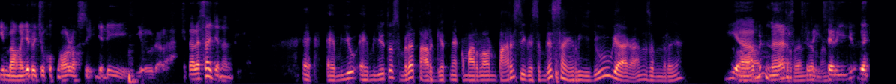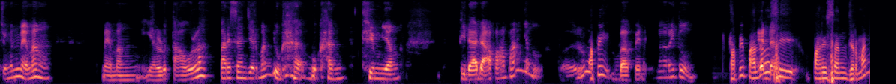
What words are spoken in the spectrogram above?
imbang aja udah cukup lolos sih jadi ya udahlah kita lihat saja nanti Eh, MU, MU tuh sebenarnya targetnya kemarin lawan Paris juga sebenarnya seri juga kan sebenarnya. Iya Oh, benar Saint-Germain. seri, seri juga cuman memang memang ya lu tau lah Paris Saint Germain juga bukan tim yang tidak ada apa-apanya lu. Lu Tapi Mbappe Neymar itu tapi padahal Edan. si Paris Saint Germain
